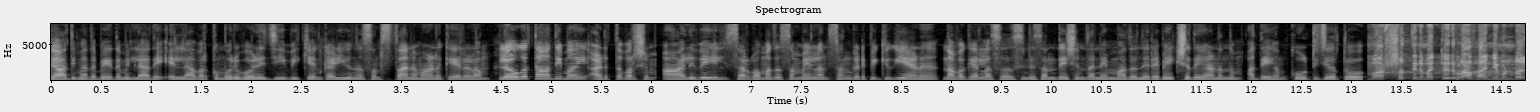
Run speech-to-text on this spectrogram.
ജാതിമതഭേദമില്ലാതെ എല്ലാവർക്കും ഒരുപോലെ ജീവിക്കാൻ കഴിയുന്ന സംസ്ഥാനമാണ് കേരളം. ലോകത്താദ്യമായി അടുത്ത വർഷം ആലുവയിൽ സർവമത സമ്മേളനം സംഘടിപ്പിക്കുകയാണ് നവകേരള സദസ്സിന്റെ സന്ദേശം തന്നെ മതനിരപേക്ഷതയാണെന്നും അദ്ദേഹം കൂട്ടിച്ചേർത്തു. വർഷത്തിന് മറ്റൊരു പ്രാധാന്യമുണ്ട്.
